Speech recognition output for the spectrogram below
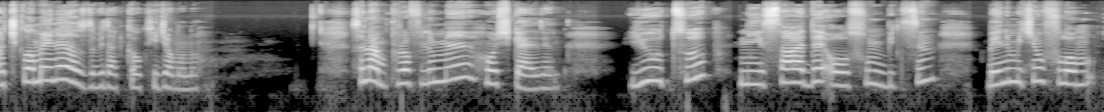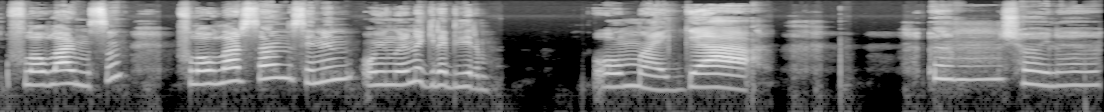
Açıklamaya ne yazdı? Bir dakika okuyacağım onu. Selam profilime hoş geldin. YouTube Nisa'de olsun bitsin. Benim için flow, flowlar mısın? flowlarsan senin oyunlarına girebilirim. Oh my god. Im, şöyle.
